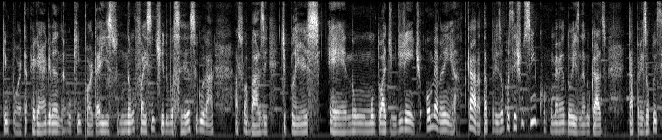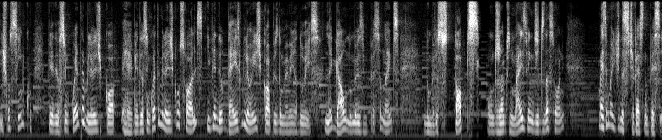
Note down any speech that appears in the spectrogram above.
o que importa é ganhar grana, o que importa é isso. Não faz sentido você segurar a sua base de players é, num montoadinho de gente. Homem-Aranha, cara, tá preso ao PlayStation 5, Homem-Aranha 2, né, no caso. Tá preso ao PlayStation 5, vendeu 50 milhões de cópias, é, vendeu 50 milhões de consoles e vendeu 10 milhões de cópias do Homem-Aranha 2. Legal, números impressionantes, números tops, um dos jogos mais vendidos da Sony. Mas imagina se tivesse no PC.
